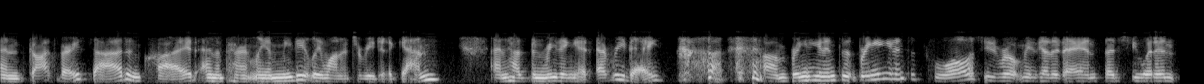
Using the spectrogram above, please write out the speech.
and got very sad and cried and apparently immediately wanted to read it again and has been reading it every day, um, bringing it into bringing it into school. She wrote me the other day and said she wouldn't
